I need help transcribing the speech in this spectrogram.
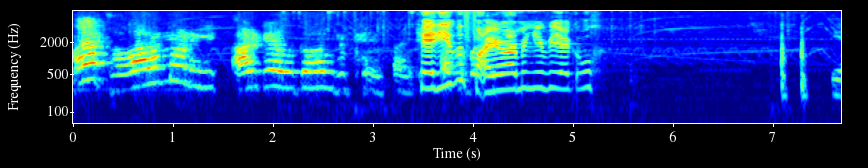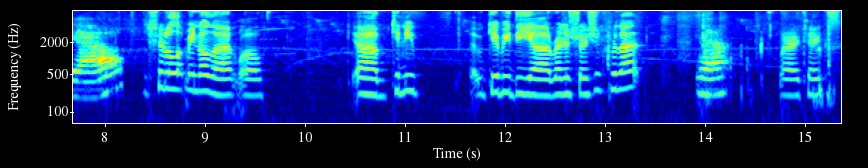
That's a lot of money. I'd get like a hundred k. if Hey, do you have a firearm in your vehicle? Yeah. You should have let me know that. Well, um, can you uh, give me the uh, registration for that? Yeah. Alright, takes.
